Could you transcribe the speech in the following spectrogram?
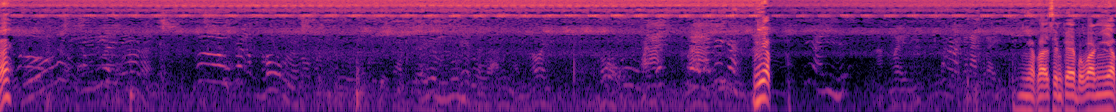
ฮะเงียบ เงียบอะเซียนแก้บอกว่าเงียบ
